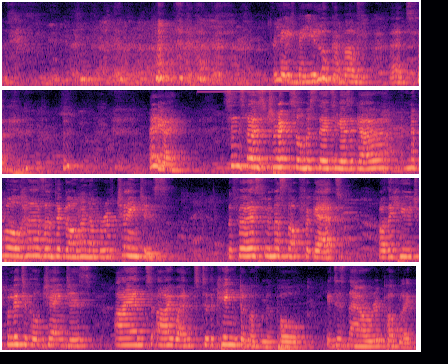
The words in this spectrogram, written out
Believe me, you look above that. anyway, since those trips almost 30 years ago, Nepal has undergone a number of changes. The first, we must not forget, are the huge political changes. I, and I went to the Kingdom of Nepal. It is now a republic.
